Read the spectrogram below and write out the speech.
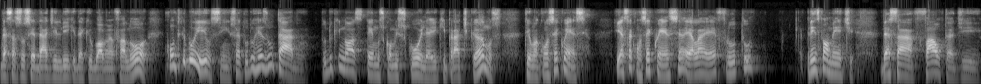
dessa sociedade líquida que o Bobman falou, contribuiu, sim. Isso é tudo resultado. Tudo que nós temos como escolha e que praticamos tem uma consequência. E essa consequência, ela é fruto principalmente dessa falta de,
